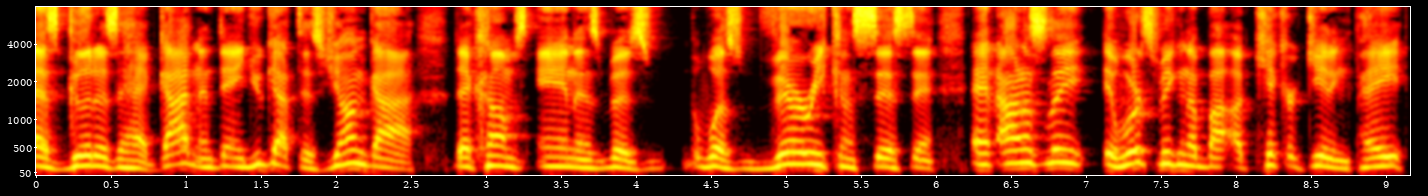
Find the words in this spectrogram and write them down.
as good as it had gotten, and then you got this young guy that comes in and is was very consistent. And honestly, if we're speaking about a kicker getting paid,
